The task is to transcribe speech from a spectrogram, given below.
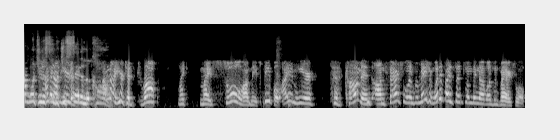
I want you to I'm say what you here to- said in the car. I'm not here to drop like my soul on these people. I am here to comment on factual information. What if I said something that wasn't factual?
